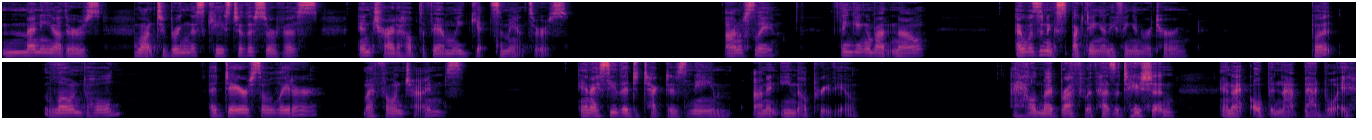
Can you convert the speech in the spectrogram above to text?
many others, want to bring this case to the surface and try to help the family get some answers. Honestly, thinking about it now, I wasn't expecting anything in return. But lo and behold, a day or so later, my phone chimes, and I see the detective's name on an email preview. I held my breath with hesitation, and I opened that bad boy.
